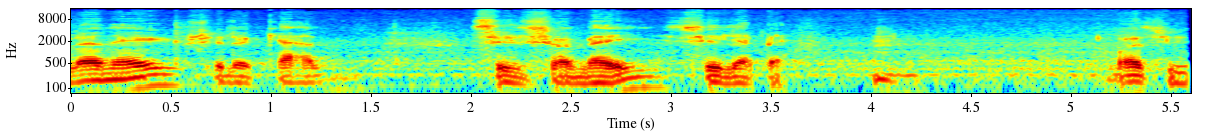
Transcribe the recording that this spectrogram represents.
La neige, c'est le calme, c'est le sommeil, c'est la paix. Hmm. Vois-tu, là?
